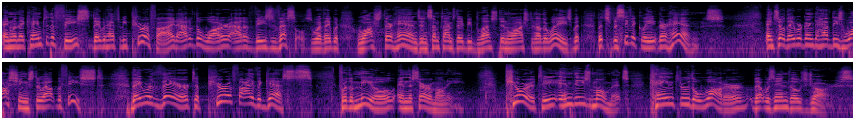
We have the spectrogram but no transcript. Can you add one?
and when they came to the feast, they would have to be purified out of the water, out of these vessels, where they would wash their hands, and sometimes they'd be blessed and washed in other ways, but, but specifically their hands. And so they were going to have these washings throughout the feast. They were there to purify the guests for the meal and the ceremony purity in these moments came through the water that was in those jars.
